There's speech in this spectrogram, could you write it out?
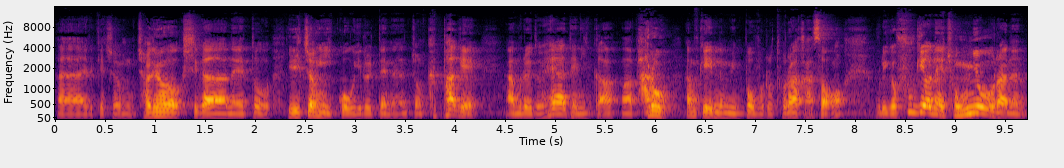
아, 이렇게 좀 저녁 시간에 또 일정이 있고 이럴 때는 좀 급하게 아무래도 해야 되니까 아, 바로 함께 있는 민법으로 돌아가서 우리가 후견의 종료라는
